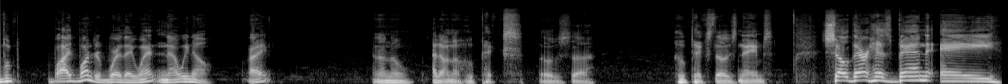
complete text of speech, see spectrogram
B- I wondered where they went, and now we know, right? I don't know. I don't know who picks those. Uh, who picks those names? So there has been a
